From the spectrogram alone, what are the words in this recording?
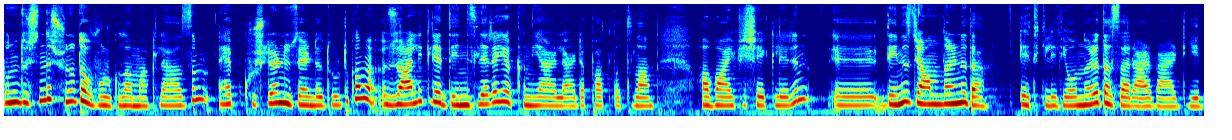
Bunun dışında şunu da vurgulamak lazım. Hep kuşların üzerinde durduk ama özellikle denizlere yakın yerlerde patlatılan havai fişeklerin e, deniz canlılarını da etkilediği, onlara da zarar verdiği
